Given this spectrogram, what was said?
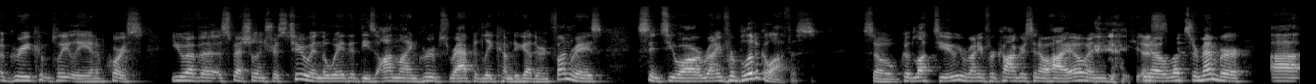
Agree completely. And of course, you have a, special interest too in the way that these online groups rapidly come together and fundraise since you are running for political office. So good luck to you. You're running for Congress in Ohio. And, yes. you know, let's remember, uh,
